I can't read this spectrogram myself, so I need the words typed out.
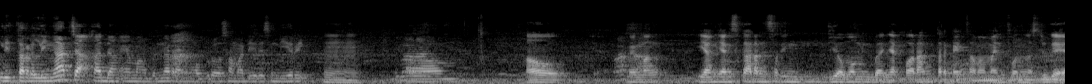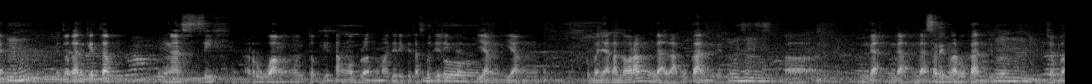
literally ngaca kadang emang beneran ngobrol sama diri sendiri. Hmm. Em, Oh, memang yang yang sekarang sering diomongin banyak orang terkait sama mindfulness juga ya. Mhm. Itu kan kita ngasih ruang untuk kita ngobrol sama diri kita sendiri kan. Betul. Yang yang kebanyakan orang nggak lakukan gitu. Mhm. Eh, nggak nggak nggak sering lakukan gitu. Mhm. Coba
